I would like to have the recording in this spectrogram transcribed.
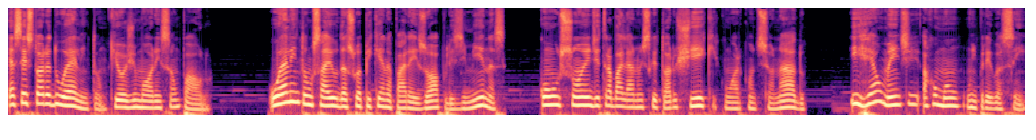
Essa é a história do Wellington, que hoje mora em São Paulo. O Wellington saiu da sua pequena Paraisópolis de Minas com o sonho de trabalhar num escritório chique, com ar-condicionado e realmente arrumou um emprego assim,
